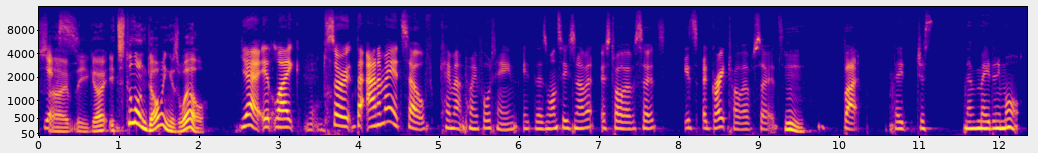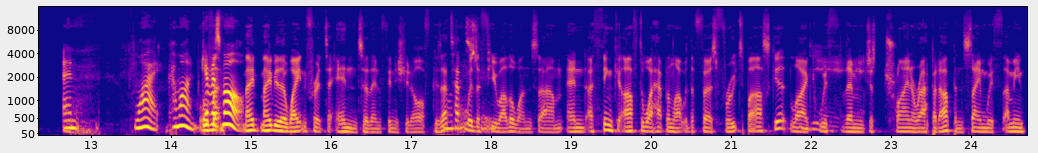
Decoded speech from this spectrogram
so Yes. there you go. It's still ongoing as well. Yeah, it like so the anime itself came out in 2014. It, there's one season of it. It's 12 episodes. It's a great 12 episodes, Mm. but they just never made any more. And Why? Come on, give Well, us more. may- Maybe they're waiting for it to end to then finish it off because that's Well, happened that's with a few other ones. Um, and I think after what happened, like with the first fruits basket, like with them just trying to wrap it up, and same with, I mean,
